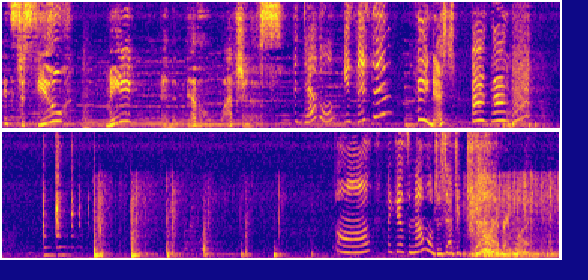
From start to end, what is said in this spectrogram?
It's just you, me, and the devil watching us. The devil? Is this him? Hey, Ness. Aw, I guess now I'll just have to kill everyone.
